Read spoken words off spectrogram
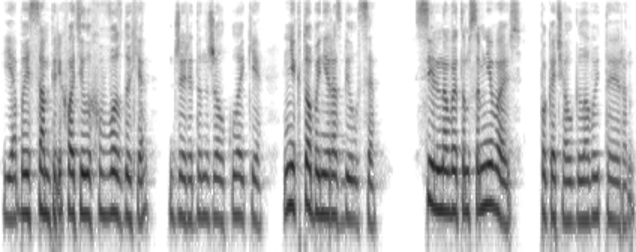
«Я бы и сам перехватил их в воздухе», – Джеридан сжал кулаки. «Никто бы не разбился». «Сильно в этом сомневаюсь», – покачал головой Тейрон.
